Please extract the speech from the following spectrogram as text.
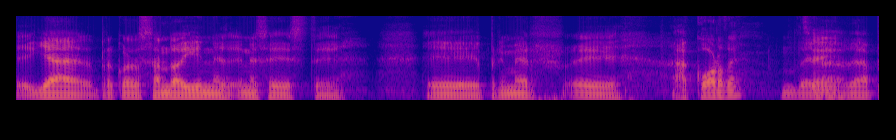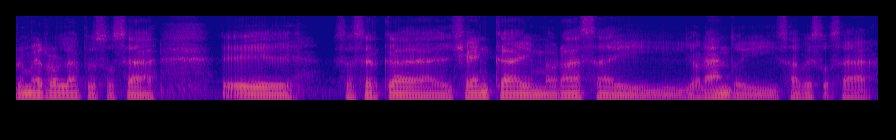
eh, ya recuerdo estando ahí en, e- en ese este, eh, primer eh, acorde de, Sí. la, de la primera rola, pues, o sea, eh, se acerca el Shenka y me abraza y llorando y, ¿sabes? O sea,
